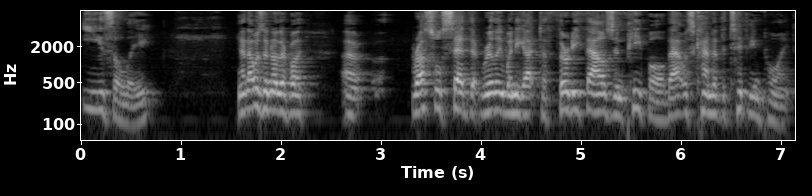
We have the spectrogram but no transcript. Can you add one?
easily. And that was another point. Uh, Russell said that really when he got to 30,000 people, that was kind of the tipping point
